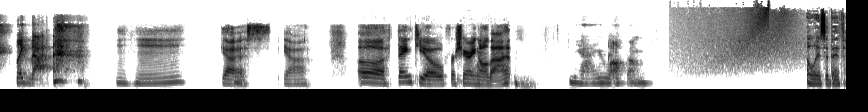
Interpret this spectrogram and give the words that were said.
like that. mhm. Yes. Yeah. Oh, thank you for sharing all that. Yeah, you're welcome. Elizabeth.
